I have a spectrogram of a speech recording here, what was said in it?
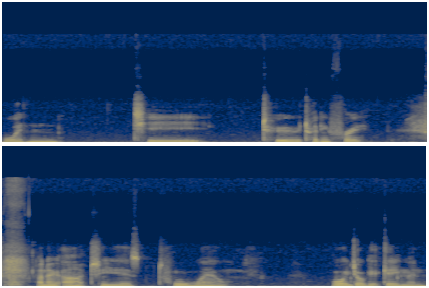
22, 23. I know Archie is 12. Or Yogurt Gaming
